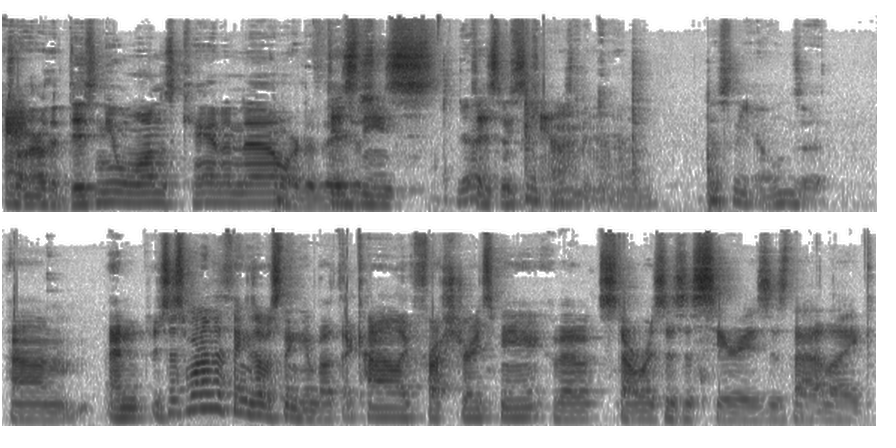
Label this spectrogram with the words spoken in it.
So and are the Disney ones canon now, or do they just... Disney's Yeah, Disney's Disney canon. canon. Disney owns it. Um, and it's just one of the things I was thinking about that kind of like frustrates me about Star Wars as a series is that like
